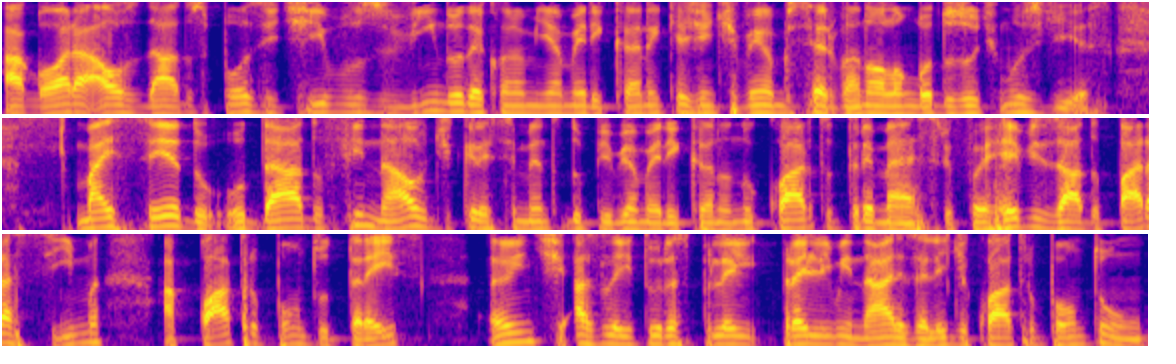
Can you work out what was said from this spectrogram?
agora aos dados positivos vindo da economia americana que a gente vem observando ao longo dos últimos dias. Mais cedo, o dado final de crescimento do PIB americano no quarto trimestre foi revisado para cima a 4,3 ante as leituras pre preliminares ali de 4.1.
